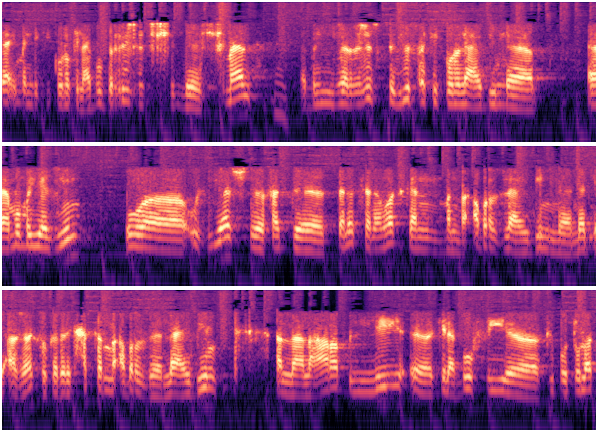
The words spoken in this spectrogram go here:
دائما اللي كيكونوا كيلعبوا بالرجل الش- الشمال بالرجل اليسرى كيكونوا لاعبين مميزين. وزياش هذه الثلاث سنوات كان من أبرز لاعبين نادي اجاكس وكذلك حتى من أبرز اللاعبين العرب اللي كيلعبوا في في بطولات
